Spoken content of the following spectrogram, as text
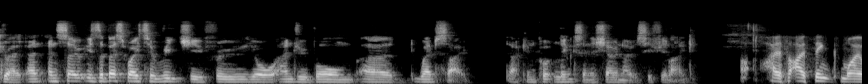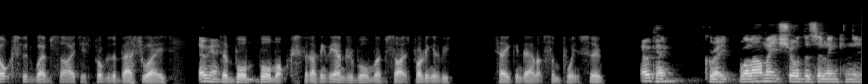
Great. And, and so, is the best way to reach you through your Andrew Baum uh, website? I can put links in the show notes if you like. I, th- I think my Oxford website is probably the best way. Okay. So Baum, Baum Oxford. I think the Andrew Baum website is probably going to be taken down at some point soon. Okay, great. Well, I'll make sure there's a link in the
